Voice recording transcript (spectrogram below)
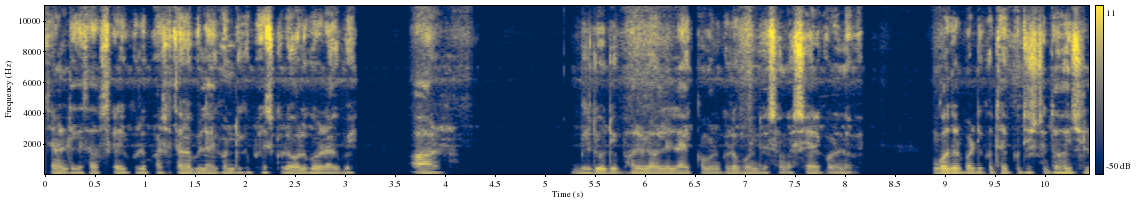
চ্যানেলটিকে সাবস্ক্রাইব করে পাশে থাকা বেল আইকনটিকে প্রেস করে অল করে রাখবে। আর ভিডিওটি ভালো লাগলে লাইক, কমেন্ট করে বন্ধুদের সঙ্গে শেয়ার করে নেবে। গদর পার্টি কোথায় প্রতিষ্ঠিত হয়েছিল?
